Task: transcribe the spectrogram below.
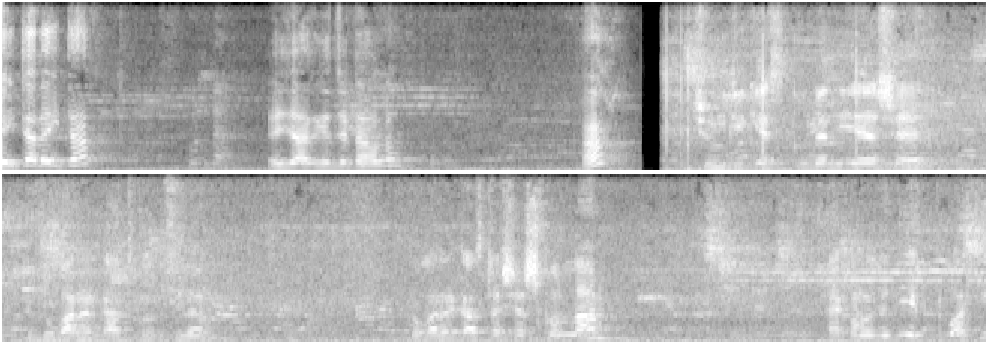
এইটার এইটার? এই যে আজকে যেটা হলো? হ্যাঁ? চুমকিকে স্কুলে দিয়ে এসে দোকানের কাজ করছিলাম। দোকানের কাজটা শেষ করলাম। এখনও যদি একটু বাকি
